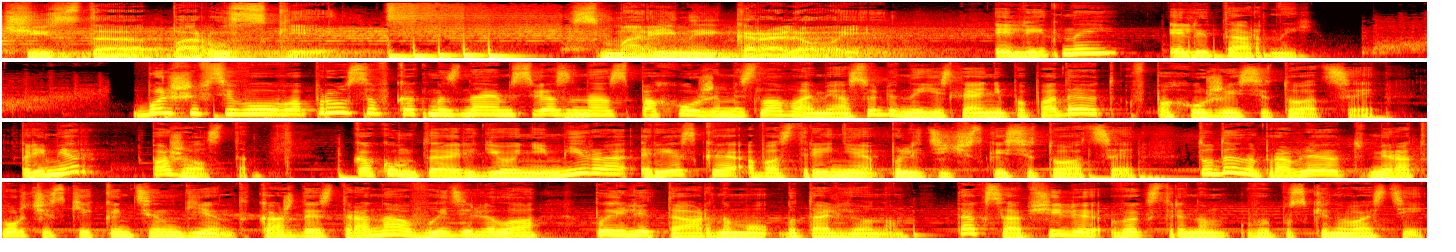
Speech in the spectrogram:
Чисто по-русски С Мариной Королевой Элитный, элитарный больше всего вопросов, как мы знаем, связано с похожими словами, особенно если они попадают в похожие ситуации. Пример? Пожалуйста. В каком-то регионе мира резкое обострение политической ситуации. Туда направляют миротворческий контингент. Каждая страна выделила по элитарному батальону. Так сообщили в экстренном выпуске новостей.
